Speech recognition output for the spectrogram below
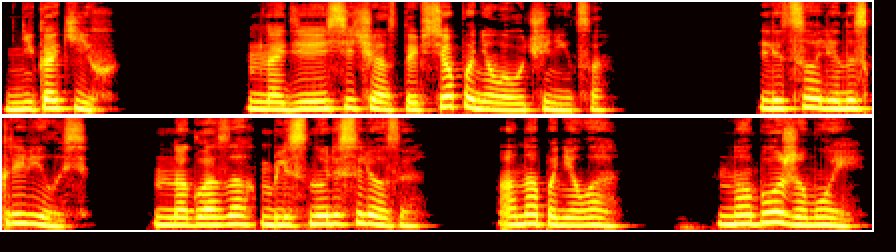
Никаких. Надеюсь, сейчас ты все поняла, ученица? Лицо Лины скривилось. На глазах блеснули слезы. Она поняла. Но, боже мой,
